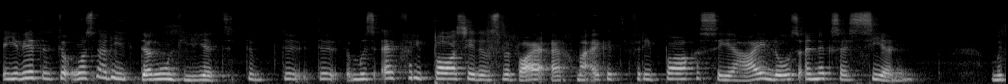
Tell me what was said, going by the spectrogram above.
jy weet toe ons nou die ding ontleed, toe toe toe moes ek vir die pa sê dit was baie erg, maar ek het vir die pa gesê hy los eintlik sy seun met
